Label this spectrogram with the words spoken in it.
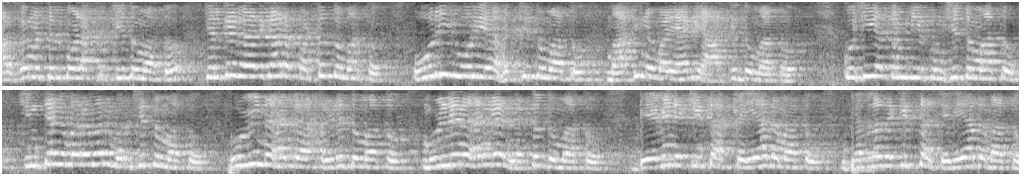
ಅರಸನ ತಿರ್ಕೊಳಕ್ ಹಚ್ಚಿದ್ದು ಮಾತು ತಿರ್ಕಗ ಅಧಿಕಾರ ಕೊಟ್ಟದ್ದು ಮಾತು, ಊರಿಗೆ ಊರಿಗೆ ಹಚ್ಚಿದ್ದು ಮಾತು, ಮಾತಿನ ಮಳೆಯಾಗಿ ಆರಿಸಿದ್ದು ಮಾತು. ಖುಷಿಯ ತುಂಬಿ ಕುಣಿಸಿದ್ದು ಮಾತು ಚಿಂತೆಯ ಬರಬರ ಮರಚಿದ್ದು ಮಾತು, ಹೂವಿನ ಹಂಗ ಹರಡಿದ್ದು ಮಾತು, ಮುಳ್ಳಿನ ಹಂಗ ನೆಟ್ಟದ್ದು ಮಾತು, ಬೇವಿನಕ್ಕಿಂತ ಕೈಯಾದ ಮಾತು, ಬೆಲ್ಲದಕ್ಕಿಂತ ಸರಿಯಾದ ಮಾತು,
